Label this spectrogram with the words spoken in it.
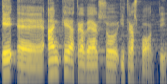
e eh, anche attraverso i trasporti.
